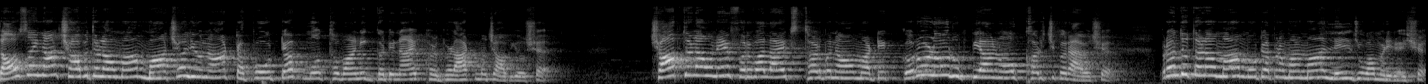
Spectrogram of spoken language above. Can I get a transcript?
દાવસાઈના છાપ તળાવમાં માછલીઓના ટપોટપ મોત થવાની ઘટનાએ ખળભળાટ મચાવ્યો છે. છાપ તળાવને ફરવાલાયક સ્થળ બનાવવા માટે કરોડો રૂપિયાનો ખર્ચ કરાયો છે. પરંતુ તળાવમાં મોટા પ્રમાણમાં લીલ જોવા મળી રહી છે.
